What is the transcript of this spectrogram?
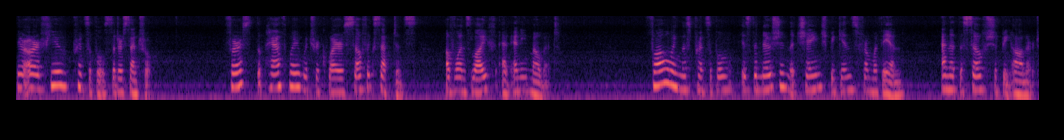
there are a few principles that are central. First, the pathway which requires self acceptance of one's life at any moment. Following this principle is the notion that change begins from within and that the self should be honored.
